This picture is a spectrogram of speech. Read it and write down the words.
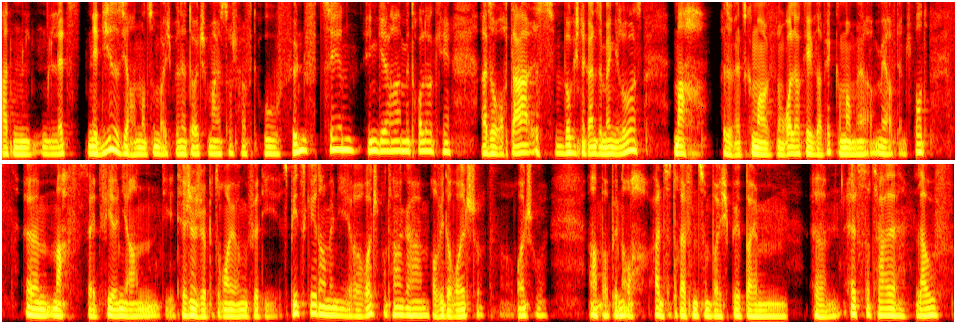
Hatten letzt, nee, dieses Jahr haben wir zum Beispiel eine deutsche Meisterschaft U15 in Gera mit Rollhockey. Also auch da ist wirklich eine ganze Menge los. Mach, also jetzt kommen wir von Rollhockey wieder weg, kommen wir mehr, mehr auf den Sport. Ähm, mach seit vielen Jahren die technische Betreuung für die Speedskater, wenn die ihre Rollsporttage haben, auch wieder Rollstuhl, Rollschuhe. Aber bin auch anzutreffen, zum Beispiel beim ähm, Elstertal-Lauf,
